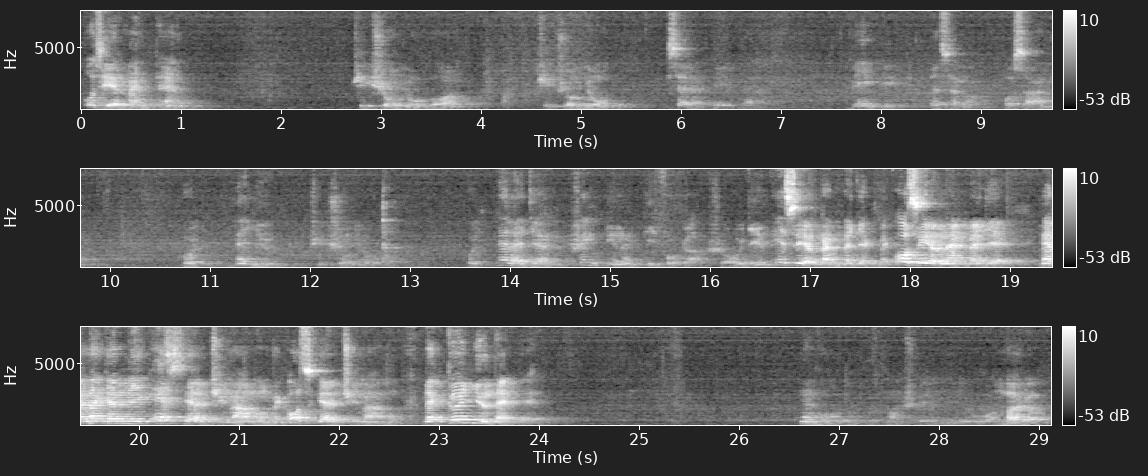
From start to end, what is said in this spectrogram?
Azért mentem Csíksomjóval, Csíksomjó szeretével végig ezen a hazán, hogy menjünk Csíksomjóval. Hogy ne legyen senkinek kifogása, hogy én ezért nem megyek, meg azért nem megyek, mert nekem még ezt kell csinálnom, meg azt kell csinálnom, meg könnyű nekem. Nem ott másfél millióan, már a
